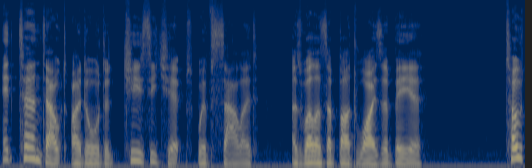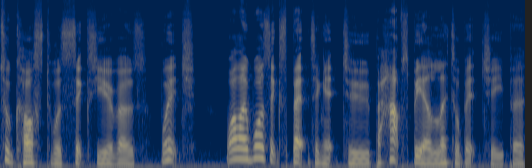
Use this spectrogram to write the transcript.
it turned out I'd ordered cheesy chips with salad, as well as a Budweiser beer. Total cost was 6 euros, which, while I was expecting it to perhaps be a little bit cheaper,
